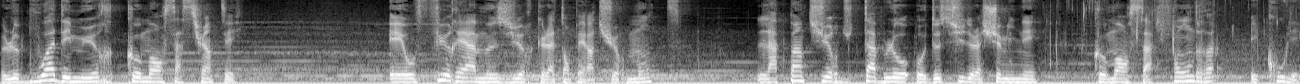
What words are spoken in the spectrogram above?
Le bois des murs commence à suinter. Et au fur et à mesure que la température monte, la peinture du tableau au-dessus de la cheminée commence à fondre et couler.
